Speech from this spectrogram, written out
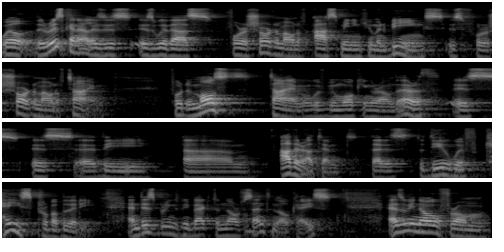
well, the risk analysis is with us for a short amount of us, meaning human beings, is for a short amount of time. For the most time we've been walking around Earth is, is uh, the um, other attempt, that is to deal with case probability. And this brings me back to North Sentinel case. As we know from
